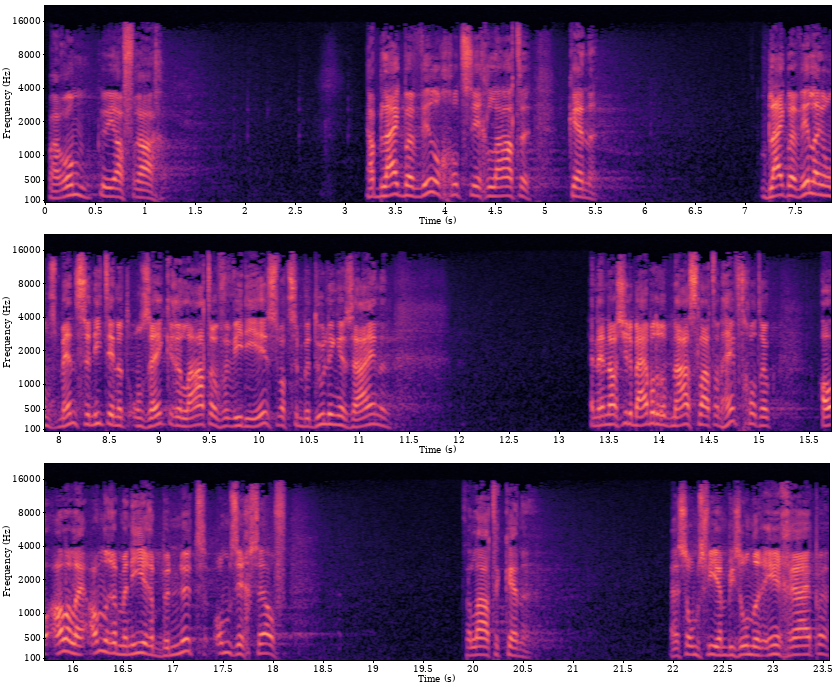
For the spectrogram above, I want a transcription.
Waarom kun je afvragen? Ja, blijkbaar wil God zich laten kennen. Blijkbaar wil hij ons mensen niet in het onzekere laten over wie die is, wat zijn bedoelingen zijn. En, en als je de Bijbel erop naslaat, dan heeft God ook al allerlei andere manieren benut om zichzelf te laten kennen. En soms via een bijzonder ingrijpen,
